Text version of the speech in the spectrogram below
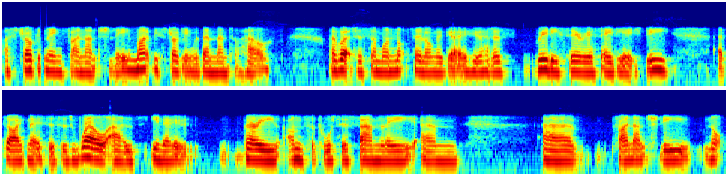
are struggling financially, might be struggling with their mental health, I worked with someone not so long ago who had a really serious ADHD uh, diagnosis, as well as you know very unsupportive family, um, uh, financially not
